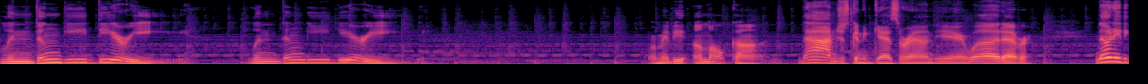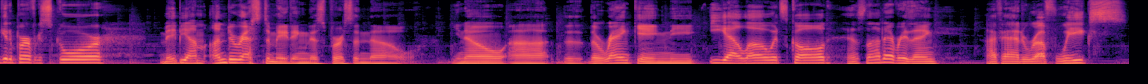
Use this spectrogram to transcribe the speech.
Lindungi Diri. Lindungi Diri. Or maybe Amalcon. Nah, I'm just gonna guess around here, whatever. No need to get a perfect score. Maybe I'm underestimating this person though. You know, uh, the, the ranking, the ELO it's called, that's not everything. I've had rough weeks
